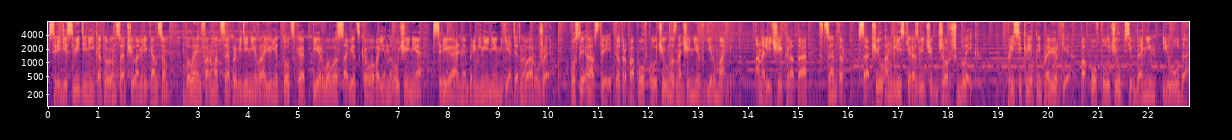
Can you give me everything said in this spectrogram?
Среди сведений, которые он сообщил американцам, была информация о проведении в районе Тоцка первого советского военного учения с реальным применением ядерного оружия. После Австрии Петр Попов получил назначение в Германию. О наличии крота в центр сообщил английский разведчик Джордж Блейк. При секретной проверке Попов получил псевдоним Иуда.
